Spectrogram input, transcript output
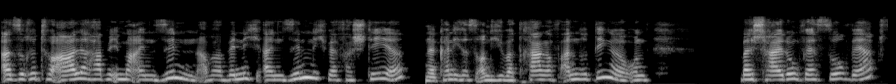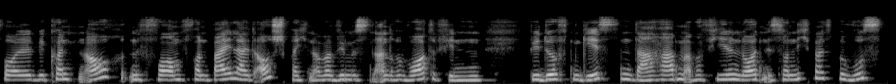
Also Rituale haben immer einen Sinn, aber wenn ich einen Sinn nicht mehr verstehe, dann kann ich das auch nicht übertragen auf andere Dinge. Und bei Scheidung wäre es so wertvoll. Wir könnten auch eine Form von Beileid aussprechen, aber wir müssten andere Worte finden. Wir dürften Gesten da haben, aber vielen Leuten ist noch nicht mal bewusst,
